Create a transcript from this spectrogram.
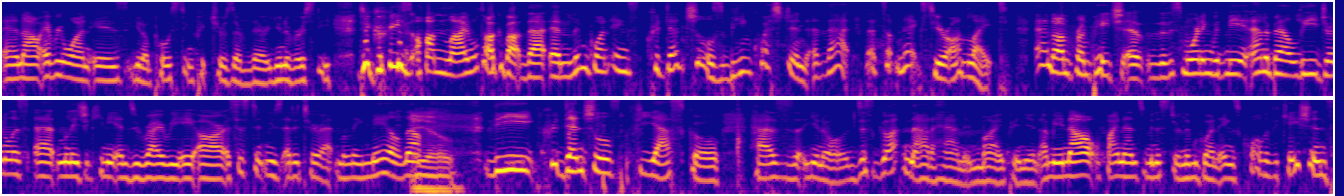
and now everyone is, you know, posting pictures of their university degrees online. We'll talk about that and Lim Guan Eng's credentials being questioned. At that, that's up next here on Light and on front page uh, this morning with me, Annabelle Lee, journalist at Malaysiakini, and Zurairi AR, assistant news editor at Malay Mail. Now, Ayo. the credentials fiasco has, you know, just gotten out of hand, in my opinion. I mean, now Finance Minister Lim Guan Eng's qualifications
